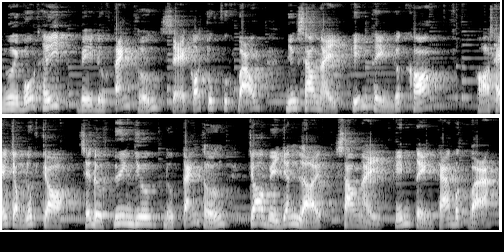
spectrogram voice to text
Người bố thí vì được tán thưởng sẽ có chút phước báo, nhưng sau này kiếm tiền rất khó họ thấy trong lúc cho sẽ được tuyên dương, được tán thưởng cho vì danh lợi sau này kiếm tiền khá vất vả.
